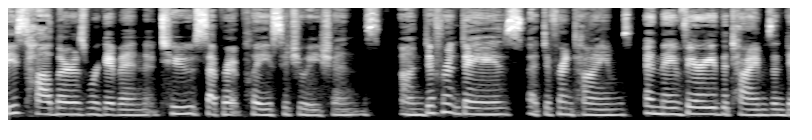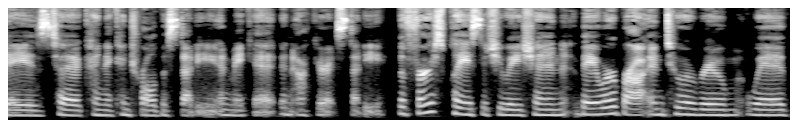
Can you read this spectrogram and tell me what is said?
These toddlers were given two separate play situations on different days at different times, and they varied the times and days to kind of control the study and make it an accurate study. The first play situation, they were brought into a room with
